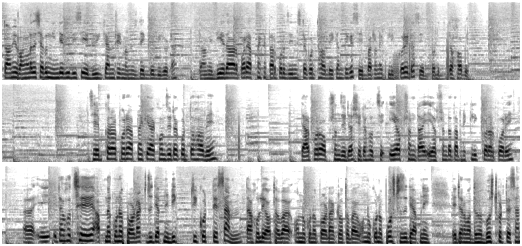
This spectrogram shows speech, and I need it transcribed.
তো আমি বাংলাদেশ এবং ইন্ডিয়া দিয়ে দিয়েছি এই দুই কান্ট্রির মানুষ দেখবে ভিডিওটা তো আমি দিয়ে দেওয়ার পরে আপনাকে তারপরে জিনিসটা করতে হবে এখান থেকে সেভ বাটনে ক্লিক করে এটা সেভ করে দিতে হবে। সেভ করার পরে আপনাকে এখন যেটা করতে হবে তারপরে অপশন যেটা, সেটা হচ্ছে এই অপশনটা এই অপশনটাতে আপনি ক্লিক করার পরে এটা হচ্ছে আপনার কোনো প্রোডাক্ট যদি আপনি বিক্রি করতে চান, তাহলে অথবা অন্য কোনো প্রোডাক্ট অথবা অন্য কোনো পোস্ট যদি আপনি এটার মাধ্যমে বুস্ট করতে চান,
